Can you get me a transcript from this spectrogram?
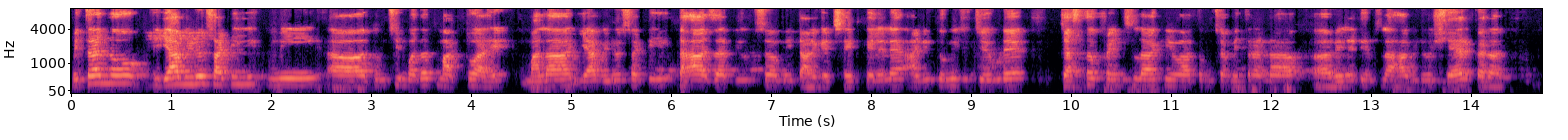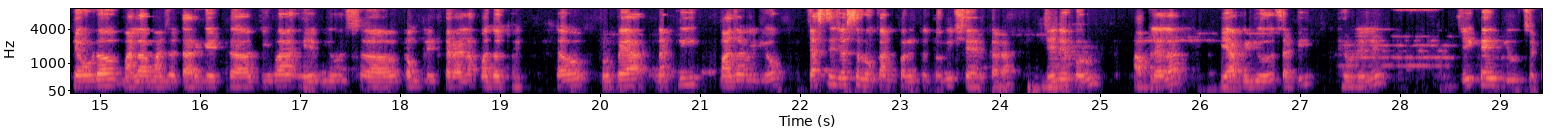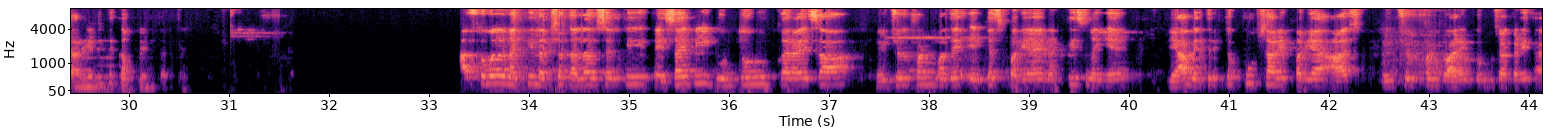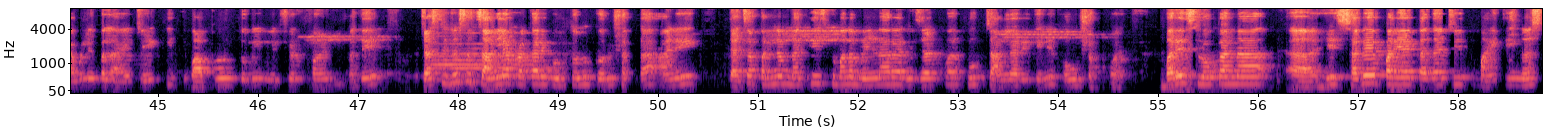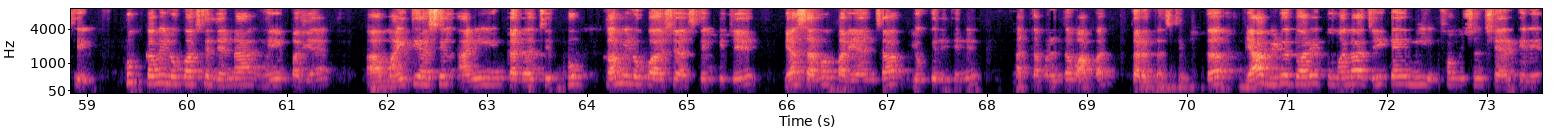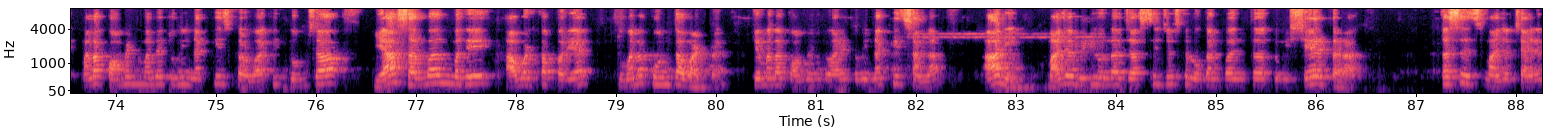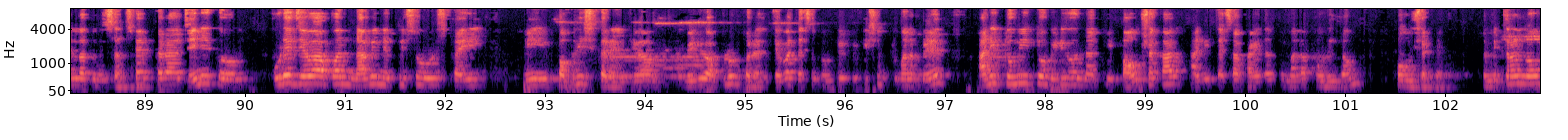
मित्रांनो या व्हिडिओसाठी मी तुमची मदत मागतो आहे. मला या व्हिडिओसाठी दहा हजार व्ह्यूजचं मी टार्गेट सेट केलेलं आहे आणि तुम्ही जेवढे जास्त फ्रेंड्सला किंवा तुमच्या मित्रांना रिलेटिव्हला हा व्हिडिओ शेअर कराल तेवढं मला माझं टार्गेट किंवा हे व्ह्यूज कंप्लीट करायला मदत होईल. तर कृपया नक्की माझा व्हिडिओ जास्तीत जास्त लोकांपर्यंत तुम्ही शेअर करा जेणेकरून आपल्याला या व्हिडिओसाठी ठेवलेले जे काही व्ह्यूजचे टार्गेट आहे ते कंप्लीट करते. आज तुम्हाला नक्की लक्षात आलं असेल की एस आय पी गुंतवणूक करायचा म्युच्युअल फंडमध्ये एकच पर्याय नक्कीच नाहीये. या व्यतिरिक्त खूप सारे पर्याय आज म्युच्युअल फंडद्वारे तुमच्याकडे अवेलेबल आहे जे की वापरून तुम्ही म्युच्युअल फंडमध्ये जास्तीत जास्त चांगल्या प्रकारे गुंतवणूक करू शकता आणि त्याचा परिणाम नक्कीच तुम्हाला मिळणाऱ्या रिझल्टवर खूप चांगल्या रीतीने होऊ शकतोय. बरेच लोकांना हे सगळे पर्याय कदाचित माहिती नसतील. खूप कमी लोक असतील ज्यांना हे पर्याय माहिती असेल आणि कदाचित खूप कमी लोक असे असतील की जे या सर्व पर्यायांचा योग्य रीतीने आतापर्यंत वापर करत असतील. तर या व्हिडिओद्वारे तुम्हाला जे काही मी इन्फॉर्मेशन शेअर केले मला कॉमेंटमध्ये तुम्ही नक्कीच कळवा की तुमचा या सर्वांमध्ये आवडता पर्याय तुम्हाला कोणता वाटतोय. ते मला कॉमेंटद्वारे तुम्ही नक्कीच सांगा. आणि माझ्या व्हिडिओला जास्तीत जास्त लोकांपर्यंत तुम्ही शेअर करा. तसेच माझ्या चॅनलला तुम्ही सबस्क्राईब करा. जेणेकरून पुढे जेव्हा आपण नवीन एपिसोड काही मी पब्लिश करेल किंवा व्हिडिओ अपलोड करेल तेव्हा त्याचं नोटिफिकेशन तुम्हाला मिळेल आणि तुम्ही तो व्हिडिओ नक्की पाहू शकाल आणि त्याचा फायदा तुम्हाला पुढे जाऊन होऊ शकेल. तर मित्रांनो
